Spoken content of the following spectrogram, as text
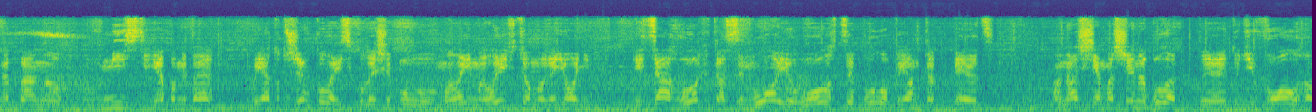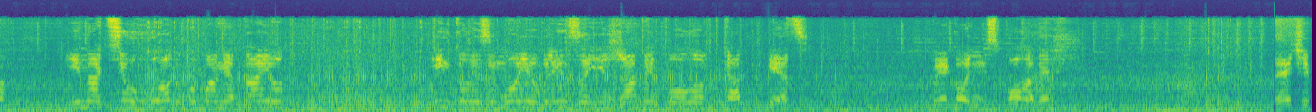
напевно, в місті. Я пам'ятаю, бо я тут жив колись, коли ще був малий-малий в цьому районі. І ця горка зимою, ох, це було прям капець. У нас ще машина була е, тоді Волга. І на цю горку, пам'ятаю, інколи зимою, блін, заїжджати було капець. Прикольні спогади. До речі,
